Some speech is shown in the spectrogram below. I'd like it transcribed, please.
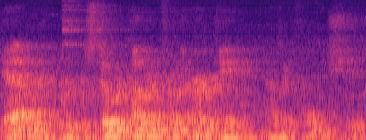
yeah, we're, we're still recovering from the hurricane. And I was like, holy shit,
